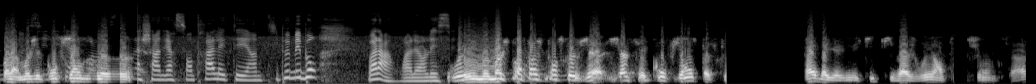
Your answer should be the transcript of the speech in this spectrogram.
voilà, moi j'ai confiance le- La charnière centrale était un petit peu. Mais bon, voilà, on va leur laisser. Oui, mais moi je pense, je pense que j'ai j'ai assez confiance parce que après, bah, il y a une équipe qui va jouer en fonction de ça.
